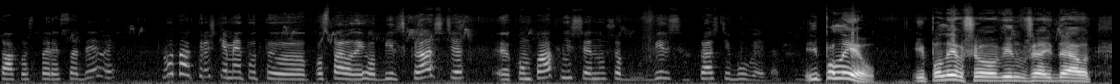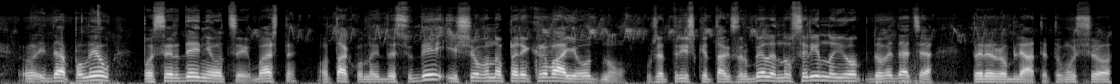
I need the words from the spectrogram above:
також пересадили. Ну так, трішки ми тут е, поставили його більш краще, е, компактніше, ну щоб більш кращий був вигляд. І полив. І полив, що він вже йде, от, йде полив посередині оцих. Бачите? Отак воно йде сюди, і що воно перекриває одну. Вже трішки так зробили, але все рівно його доведеться переробляти, тому що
